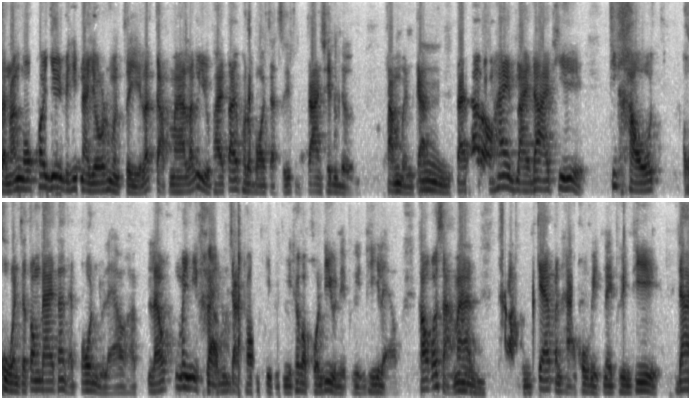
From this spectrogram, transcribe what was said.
สำนักงบค่อยยื่นไปที่นายกรัฐมนตรีแล้วกลับมาแล้วก็อยู่ภายใต้พรบจัดซื้อจัดจ้างเช่นเดิม ทำเหมือนกัน แต่ถ้าเราให้รายได้ที่ที่เขาควรจะต้องได้ตั้งแต่ต้นอยู่แล้วครับ แล้วไม่มีใครรู้จักท้องถิ่นดีเท่ากับคนที่อยู่ในพื้นที่แล้ว เขาก็สามารถทำแก้ปัญหาโควิด ในพื้นที่ได้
